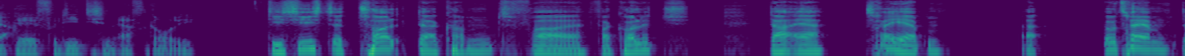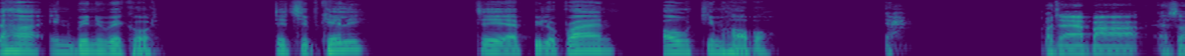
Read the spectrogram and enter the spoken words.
Ja. øh, fordi de simpelthen er for dårlige. De sidste 12, der er kommet fra, fra college, der er tre af dem, der, der er tre af dem, der har en winning record. Det er Chip Kelly, det er Bill O'Brien og Jim Harbaugh. Og der er bare, altså,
